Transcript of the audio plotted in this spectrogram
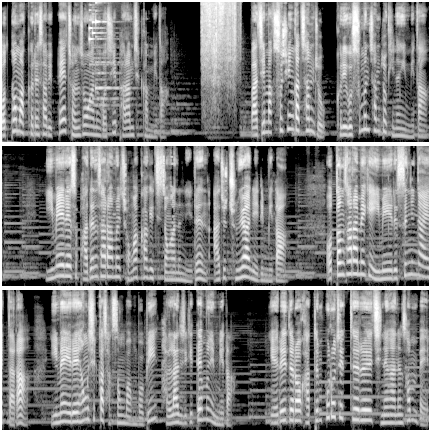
워터마크를 삽입해 전송하는 것이 바람직합니다. 마지막 수신과 참조, 그리고 수문 참조 기능입니다. 이메일에서 받은 사람을 정확하게 지정하는 일은 아주 중요한 일입니다. 어떤 사람에게 이메일을 쓰느냐에 따라 이메일의 형식과 작성 방법이 달라지기 때문입니다. 예를 들어 같은 프로젝트를 진행하는 선배,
